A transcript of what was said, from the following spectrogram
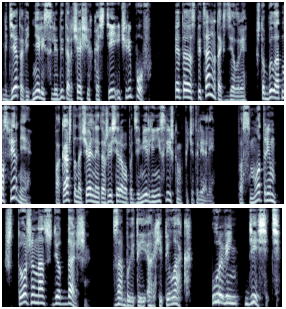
Где-то виднелись следы торчащих костей и черепов. Это специально так сделали, чтобы было атмосфернее? Пока что начальные этажи серого подземелья не слишком впечатляли. Посмотрим, что же нас ждет дальше. Забытый архипелаг. Уровень 10.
